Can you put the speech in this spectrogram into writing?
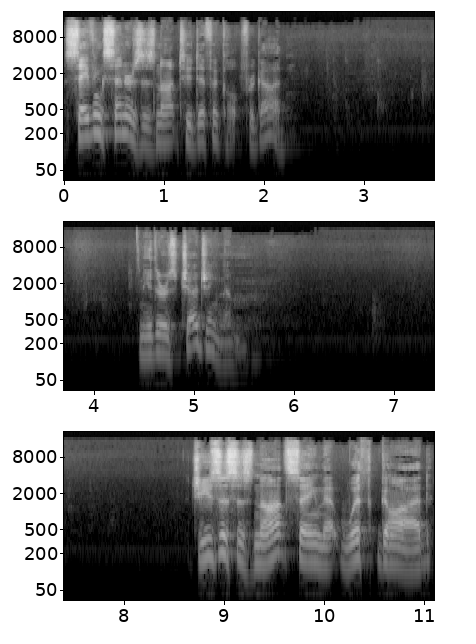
Saving sinners is not too difficult for God. Neither is judging them. Jesus is not saying that with God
